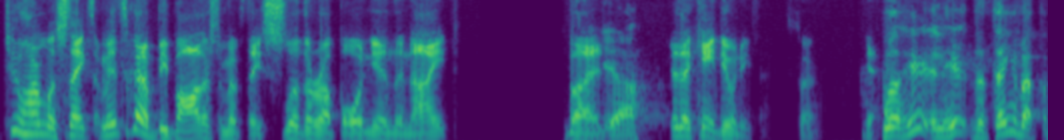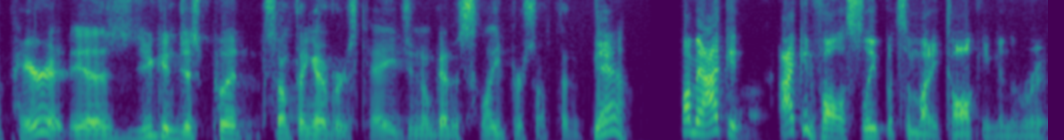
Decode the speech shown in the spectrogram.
two harmless snakes. I mean, it's gonna be bothersome if they slither up on you in the night, but Yeah. they can't do anything. So yeah. Well, here and here, the thing about the parrot is you can just put something over his cage and he'll go to sleep or something. Yeah. I mean, I can I can fall asleep with somebody talking in the room.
